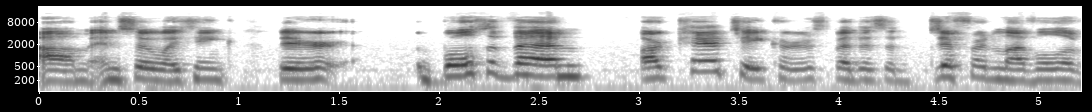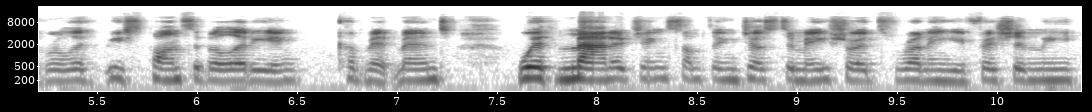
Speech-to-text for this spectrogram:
Um, and so i think they're both of them are caretakers but there's a different level of responsibility and commitment with managing something just to make sure it's running efficiently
